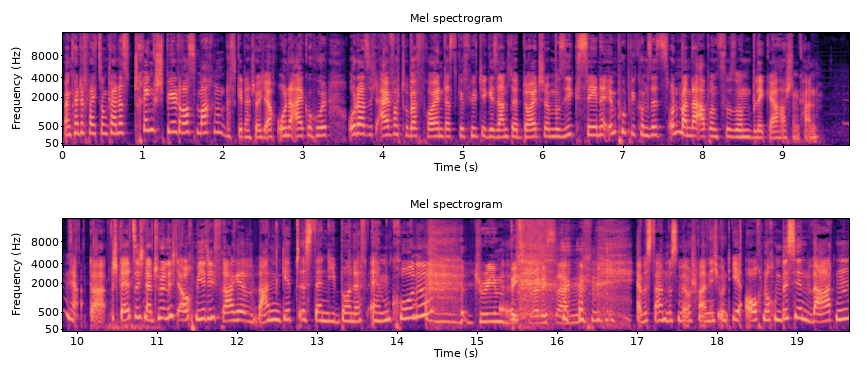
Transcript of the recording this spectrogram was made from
Man könnte vielleicht so ein kleines Trinkspiel draus machen. Das geht natürlich auch ohne Alkohol. Oder sich einfach darüber freuen, dass gefühlt die gesamte deutsche Musikszene im Publikum sitzt und man da ab und zu so einen Blick erhaschen kann. Ja, da stellt sich natürlich auch mir die Frage, wann gibt es denn die Bonn FM Krone? Dream big, würde ich sagen. ja, bis dahin müssen wir wahrscheinlich und ihr auch noch ein bisschen warten.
